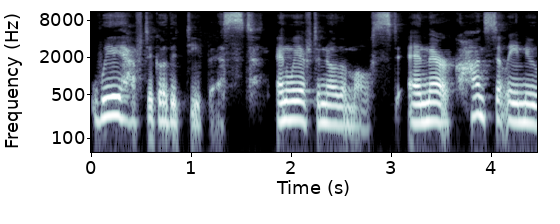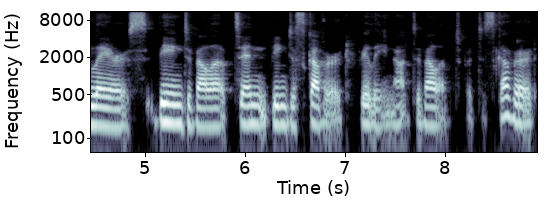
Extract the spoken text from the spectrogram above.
we have to go the deepest and we have to know the most. And there are constantly new layers being developed and being discovered, really, not developed, but discovered.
